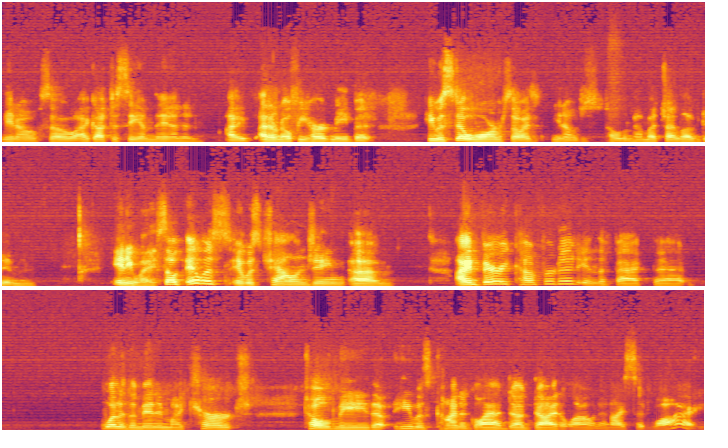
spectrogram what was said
you know, so I got to see him then, and I I don't know if he heard me, but he was still warm, so I you know just told him how much I loved him, and anyway, so it was it was challenging. Um, I'm very comforted in the fact that one of the men in my church told me that he was kind of glad Doug died alone, and I said why,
